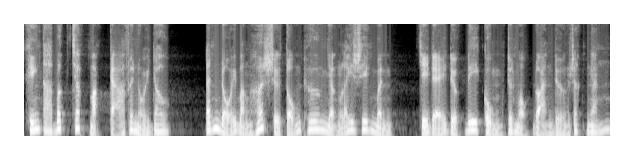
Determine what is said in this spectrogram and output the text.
khiến ta bất chấp mặc cả với nỗi đau, đánh đổi bằng hết sự tổn thương nhận lấy riêng mình, chỉ để được đi cùng trên một đoạn đường rất ngắn.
